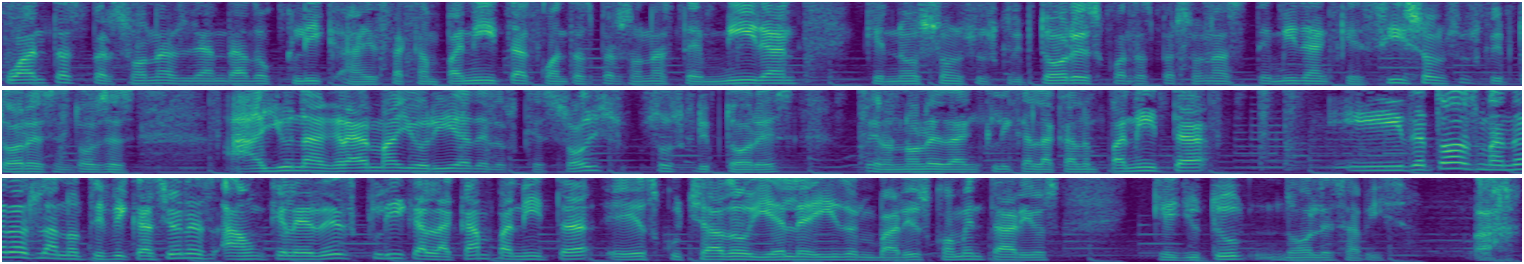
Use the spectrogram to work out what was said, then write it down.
cuántas personas le han dado clic a esta campanita, cuántas personas te miran que no son suscriptores, cuántas personas te miran que sí son suscriptores. Entonces, hay una gran mayoría de los que sois suscriptores, pero no le dan clic a la campanita. Y de todas maneras, las notificaciones, aunque le des clic a la campanita, he escuchado y he leído en varios comentarios que YouTube no les avisa. Ah.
